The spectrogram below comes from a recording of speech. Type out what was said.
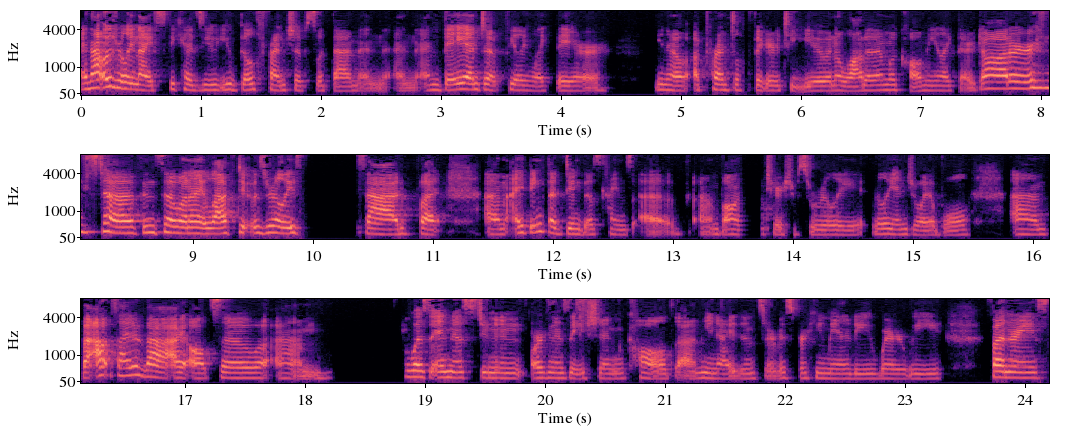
and that was really nice because you you build friendships with them and and and they end up feeling like they are you know a parental figure to you. And a lot of them would call me like their daughter and stuff. And so when i left it was really sad. But um, i think that doing those kinds of um, volunteerships were really really enjoyable. Um, but outside of that i also um, was in a student organization called um, United in Service for Humanity, where we fundraised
